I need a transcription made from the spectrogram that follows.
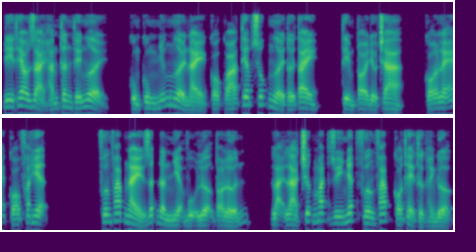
đi theo giải hắn thân thế người, cùng cùng những người này có quá tiếp xúc người tới tay, tìm tòi điều tra, có lẽ có phát hiện. Phương pháp này rất đần nhiệm vụ lượng to lớn, lại là trước mắt duy nhất phương pháp có thể thực hành được.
